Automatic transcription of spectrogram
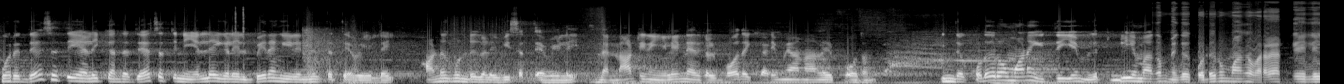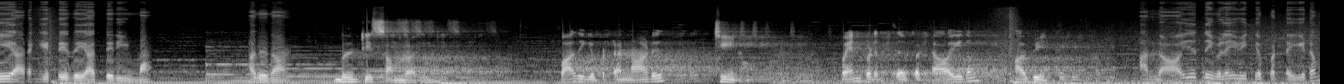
ஒரு தேசத்தை அழிக்க அந்த தேசத்தின் எல்லைகளில் பீரங்கிகளை நிறுத்த தேவையில்லை அணுகுண்டுகளை வீச தேவையில்லை. இந்த நாட்டின் இளைஞர்கள் போதைக்கு அடிமையானாலே போதும். இந்த கொடூரமான யுத்தியை மிக துல்லியமாக மிக கொடூரமாக வரலாற்றிலேயே அரங்கேற்றியது யார் தெரியுமா? அதுதான் பிரிட்டிஷ் சாம்ராஜ்யம். பாதிக்கப்பட்ட நாடு சீனா. பயன்படுத்தப்பட்ட ஆயுதம் அபின். அந்த ஆயுதத்தை விளைவிக்கப்பட்ட இடம்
